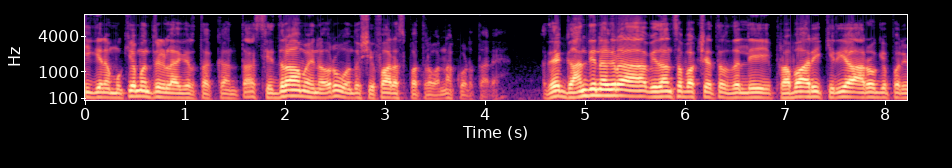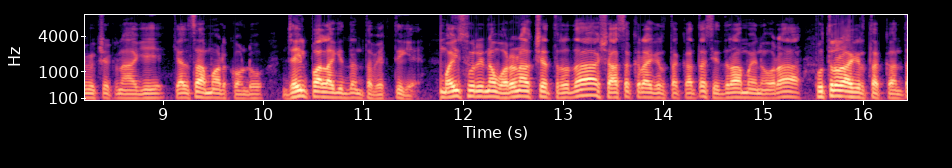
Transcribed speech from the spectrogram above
ಈಗಿನ ಮುಖ್ಯಮಂತ್ರಿಗಳಾಗಿರ್ತಕ್ಕಂಥ ಸಿದ್ದರಾಮಯ್ಯನವರು ಒಂದು ಶಿಫಾರಸ್ ಪತ್ರವನ್ನು ಕೊಡ್ತಾರೆ. ಅದೇ ಗಾಂಧಿನಗರ ವಿಧಾನಸಭಾ ಕ್ಷೇತ್ರದಲ್ಲಿ ಪ್ರಭಾರಿ ಕಿರಿಯ ಆರೋಗ್ಯ ಪರಿವೀಕ್ಷಕನಾಗಿ ಕೆಲಸ ಮಾಡಿಕೊಂಡು ಜೈಲ್ ಪಾಲಾಗಿದ್ದಂಥ ವ್ಯಕ್ತಿಗೆ ಮೈಸೂರಿನ ವರುಣಾ ಕ್ಷೇತ್ರದ ಶಾಸಕರಾಗಿರ್ತಕ್ಕಂಥ ಸಿದ್ದರಾಮಯ್ಯನವರ ಪುತ್ರರಾಗಿರ್ತಕ್ಕಂಥ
